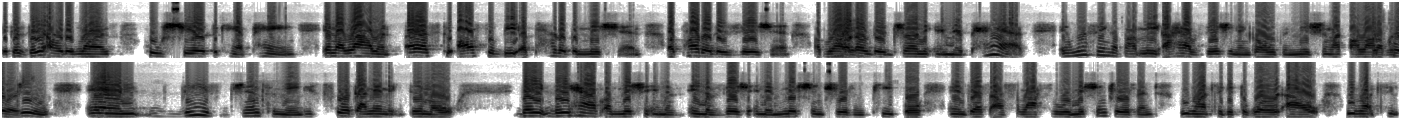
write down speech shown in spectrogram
because they are the ones who shared the campaign and allowing us to also be a part of the mission, a part of their vision, a part right. of their journey and their path. And one thing about me, I have vision and goals and mission like a lot of, of us do. And these gentlemen, these four dynamic demo they they have a mission and a, and a vision and a mission driven people and that's our philosophy. We're mission driven we want to get the word out. We want to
